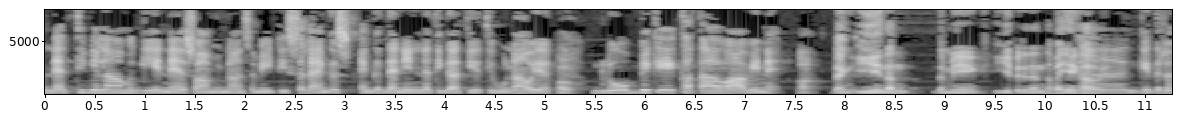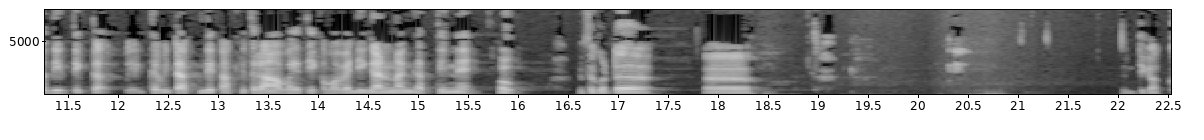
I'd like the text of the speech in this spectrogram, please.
නැති වෙලාම ගියේ නෑ ස්වාමීන් වහන්සේ මීට ඉස්සෙල්ලා ඇඟ ඇඟ දැනෙන්නේ නැති ගතිය තිබුණා ඔය ග්ලෝබ් එකේ කතාව ආවේ නෑ ආ දැන් ඊයේ ඉඳන් මේ ඊයේ පෙරේදා තමයි ඒක ආවේ ගෙදරදීත් එක එක විටක් දෙකක් විතර ආවා ඒකම වැඩි ගණනක් ගත්තේ නෑ ඔව් එතකොට ටිකක්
